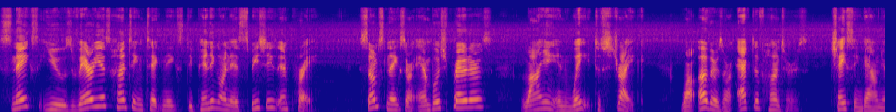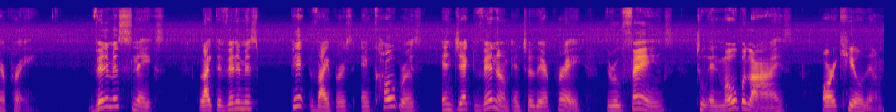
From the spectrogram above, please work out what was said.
Snakes use various hunting techniques depending on their species and prey. Some snakes are ambush predators, lying in wait to strike, while others are active hunters, chasing down their prey. Venomous snakes, like the venomous pit vipers and cobras, inject venom into their prey through fangs to immobilize or kill them.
